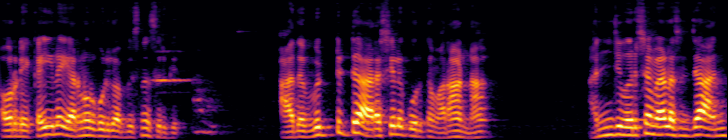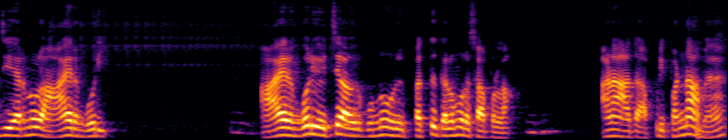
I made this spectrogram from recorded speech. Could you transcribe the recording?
அவருடைய கையில் இரநூறு கோடி ரூபாய் பிஸ்னஸ் இருக்கு. அதை விட்டுட்டு அரசியலுக்கு ஒருத்தன் வரான்னா அஞ்சு வருஷம் வேலை செஞ்சா அஞ்சு இரநூறு ஆயிரம் கோடி. ஆயிரம் கோடி வச்சு அவருக்கு இன்னும் ஒரு பத்து தலைமுறை சாப்பிடலாம். ஆனா அதை அப்படி பண்ணாம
